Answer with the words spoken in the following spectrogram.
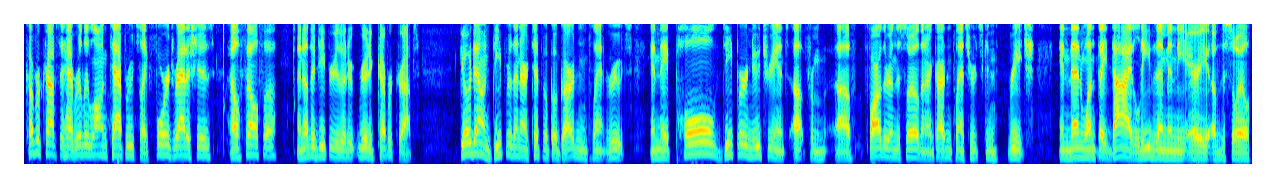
cover crops that have really long tap roots like forage radishes, alfalfa, and other deeply rooted cover crops go down deeper than our typical garden plant roots and they pull deeper nutrients up from uh, farther in the soil than our garden plant's roots can reach and then once they die, leave them in the area of the soil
